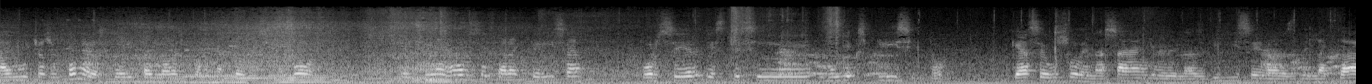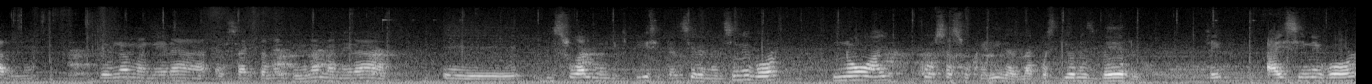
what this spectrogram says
hay muchos subgéneros. Tú ahorita hablabas, por ejemplo, del cine gore. El cine gore se caracteriza por ser este cine muy explícito que hace uso de la sangre, de las vísceras, de la carne, de una manera, exactamente, de una manera eh, visual muy explícita. Es decir, en el cine gore no hay cosas sugeridas, la cuestión es verlo. ¿sí? Hay cine gore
